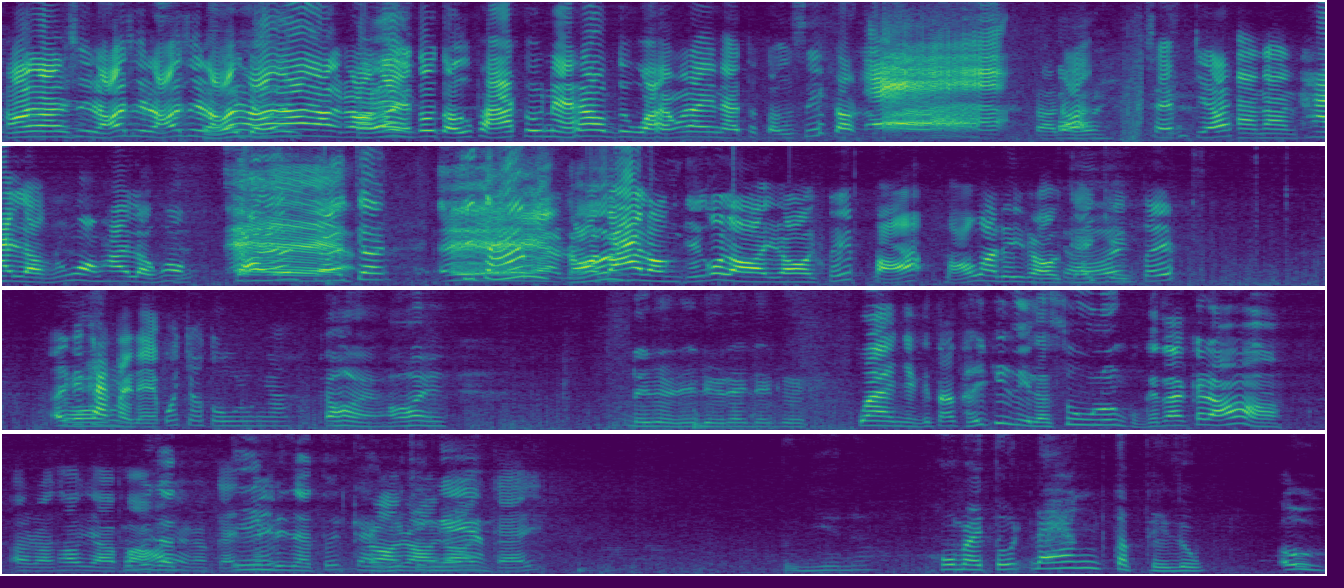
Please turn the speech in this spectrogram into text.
Thôi xin lỗi xin lỗi xin lỗi rồi rồi, rồi, tôi tự phạt tôi nè thấy không? Tôi hoàng ở đây nè tôi tự siết rồi. Rồi đó Rồi. xem chết. Nè nè hai lần đúng không? Hai lần đúng không? Trời ơi trời trời. chị tám. rồi ba lần chỉ có lời rồi tiếp bỏ bỏ qua đi rồi kể chuyện tiếp. Ê, cái Rồi. khăn này đẹp quá cho tôi luôn nha. Trời ơi. Đây đây đây đây đây đây đây. Qua nhà người ta thấy cái gì là xu luôn của người ta cái đó à? Rồi rồi thôi giờ bỏ bây giờ rồi kể im bây giờ tôi kể rồi cho chị rồi nghe. rồi kể. Tự nhiên á hôm nay tôi đang tập thể dục. Ừ.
